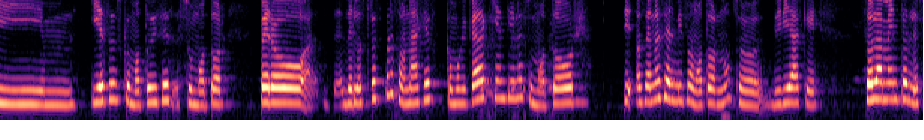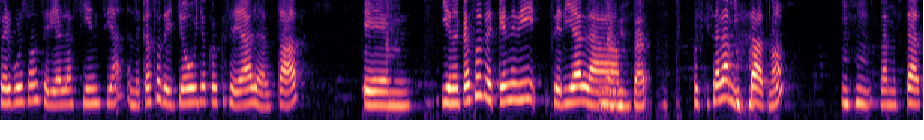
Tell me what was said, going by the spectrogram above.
Y eso es como tú dices, su motor. Pero de los tres personajes, como que cada quien tiene su motor, o sea, no es el mismo motor, ¿no? So, diría que solamente el de Ferguson sería la ciencia. En el caso de Joe, yo creo que sería la lealtad. Eh, y en el caso de Kennedy sería la... amistad. Pues quizá la amistad, ¿no? la amistad.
